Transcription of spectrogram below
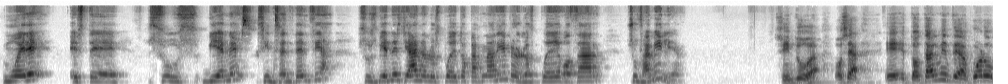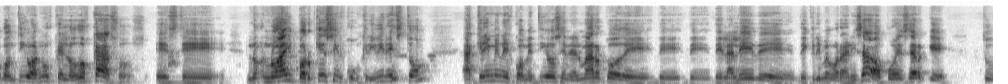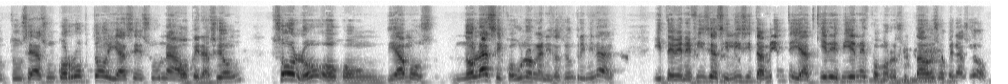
muere este, sus bienes sin sentencia, sus bienes ya no los puede tocar nadie, pero los puede gozar su familia. Sin duda. O sea, eh, totalmente de acuerdo contigo, Anuska, en los dos casos. Este, no, no, hay por qué circunscribir esto a crímenes cometidos en el marco de, la ley de, crimen organizado. Puede ser que tú, tú, seas un corrupto y haces una operación solo o con, digamos, no la haces con una organización criminal y te beneficias ilícitamente y adquieres bienes como resultado de esa operación.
